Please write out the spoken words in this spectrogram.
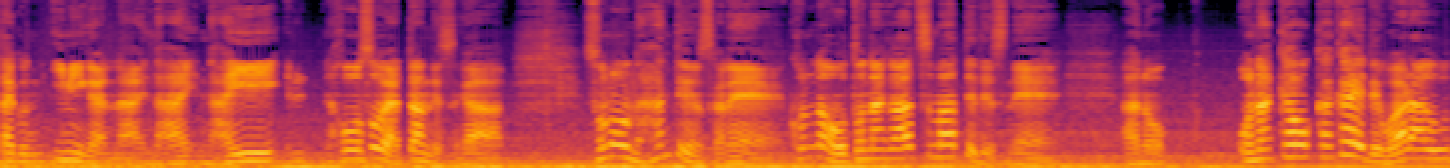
全く意味がない、ない、ない放送やったんですが、その、なんていうんですかね、こんな大人が集まってですね、あの、お腹を抱えて笑うっ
